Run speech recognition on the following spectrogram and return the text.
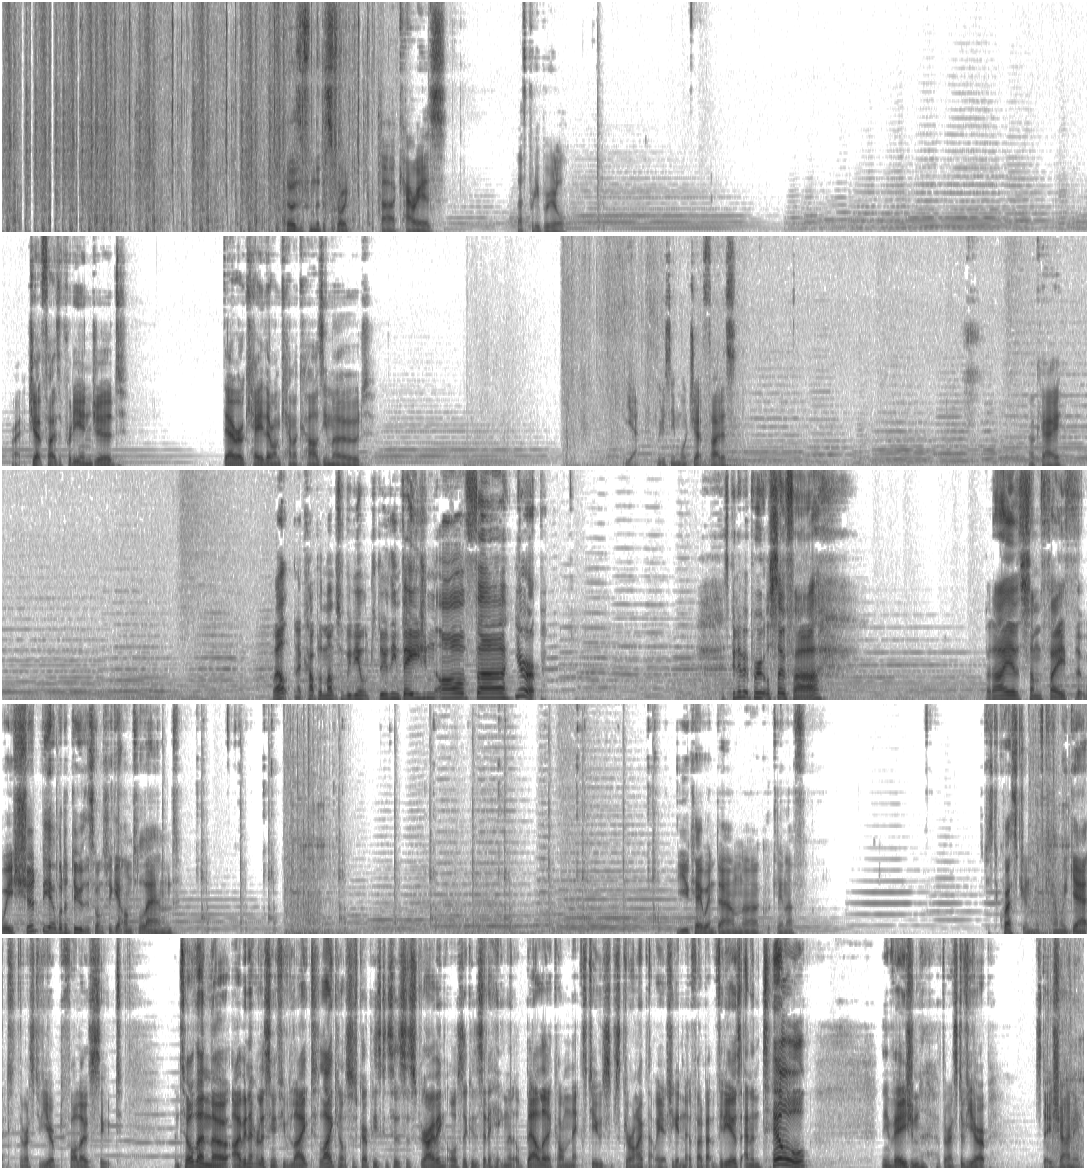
Those are from the destroyed uh, carriers. That's pretty brutal. Right, jet fighters are pretty injured. They're okay, they're on kamikaze mode. Yeah, we just need more jet fighters. Okay. Well, in a couple of months we'll be able to do the invasion of uh, Europe. It's been a bit brutal so far. But I have some faith that we should be able to do this once we get onto land. The UK went down uh, quickly enough. Just a question of can we get the rest of Europe to follow suit. Until then, though, I've been listening. If you've liked, like, and not subscribed, please consider subscribing. Also, consider hitting the little bell icon next to subscribe. That way, you actually get notified about videos. And until the invasion of the rest of Europe, stay shiny.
